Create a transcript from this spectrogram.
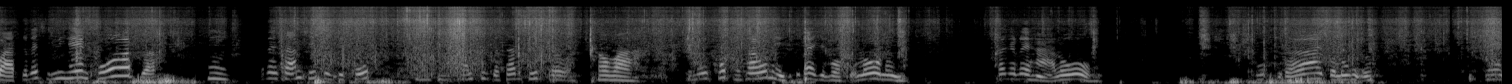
บาทก็ได้สิมีแห้งโคตรว่ะอืมก็ได้สามสิบเป็นสิคุดสามสิบกับสามสิบเออเขาว่าโลคุดของเขานี่ที่ได้จะบอกโลหนึ่งเขาจะได้หาโลคุดสิได้ปลาลุงเอ้ยแห้ง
